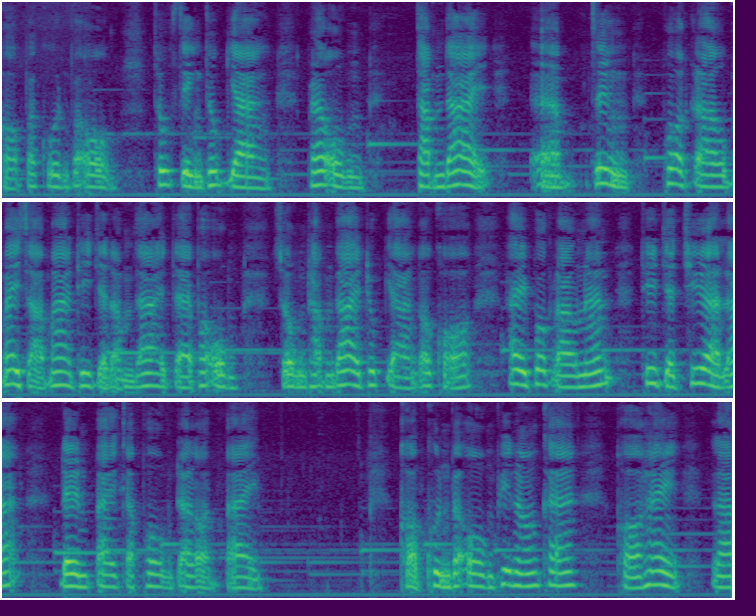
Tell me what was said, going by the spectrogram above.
ขอบพระคุณพระองค์ ทุกสิ่งทุกอย่างพระองค์ทำได้ ซึ่งพวกเราไม่สามารถที่จะทำได้ แต่พระองค์ทรงทำได้ทุกอย่างก็ขอให้พวกเรานั้นที่จะเชื่อและเดินไปกับพระองค์ตลอดไป ขอบคุณพระองค์พี่น้องคะ ขอให้เรา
